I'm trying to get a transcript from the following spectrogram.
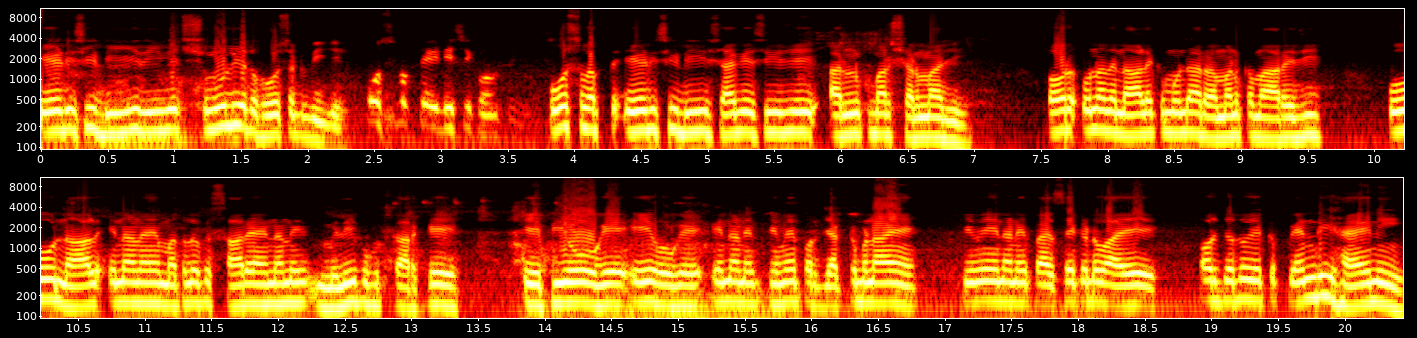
ਏਡੀਸੀ ਦੀ ਵਿੱਚ ਸ਼ਮੂਲੀਅਤ ਹੋ ਸਕਦੀ ਹੈ ਉਸ ਵਕਤ ਏਡੀਸੀ ਕੌਣ ਸੀ? ਉਸ ਵਕਤ ਏਡੀਸੀ ਡੀ ਹੈਗੇ ਸੀ ਜੀ ਅਰੁਣ ਕੁਮਾਰ ਸ਼ਰਮਾ ਜੀ ਔਰ ਉਹਨਾਂ ਦੇ ਨਾਲ ਇੱਕ ਮੁੰਡਾ ਰਮਨ ਕੁਮਾਰ ਹੈ ਜੀ। ਉਹ ਨਾਲ ਇਹਨਾਂ ਨੇ ਮਤਲਬ ਕਿ ਸਾਰੇ ਇਹਨਾਂ ਨੇ ਮਿਲੀ ਭੁਗਤ ਕਰਕੇ ਏਪੀਓ ਹੋ ਗਏ ਇਹ ਹੋ ਗਏ ਇਹਨਾਂ ਨੇ ਕਿਵੇਂ ਪ੍ਰੋਜੈਕਟ ਬਣਾਏ ਕਿਵੇਂ ਇਹਨਾਂ ਨੇ ਪੈਸੇ ਕਢਵਾਏ ਔਰ ਜਦੋਂ ਇੱਕ ਪਿੰਡ ਹੀ ਹੈ ਨਹੀਂ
